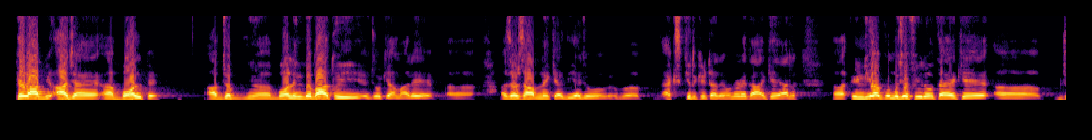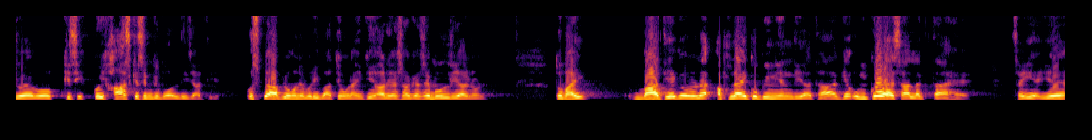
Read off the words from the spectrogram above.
फिर आप आ जाएँ बॉल पे। आप जब बॉलिंग पे बात हुई, जो कि हमारे अजहर साहब ने कह दिया, जो एक्स क्रिकेटर है, उन्होंने कहा कि यार इंडिया को मुझे फील होता है कि जो है वो किसी, कोई खास किस्म की बॉल दी जाती है। उस पर आप लोगों ने बड़ी बातें उड़ाई कि यार, ऐसा कैसे बोल दिया इन्होंने? तो भाई, बात यह कि उन्होंने अपना एक ओपिनियन दिया था कि उनको ऐसा लगता है। सही है, ये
